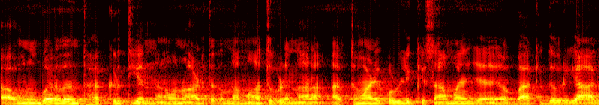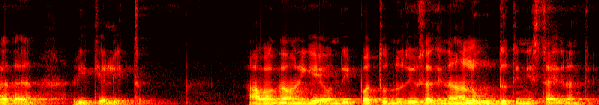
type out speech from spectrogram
ಅವನು ಬರೆದಂತಹ ಕೃತಿಯನ್ನು, ಅವನು ಆಡ್ತಕ್ಕಂಥ ಮಾತುಗಳನ್ನು ಅರ್ಥ ಮಾಡಿಕೊಳ್ಳಲಿಕ್ಕೆ ಸಾಮಾನ್ಯ ಬಾಕಿದ್ದವರಿಗೆ ಆಗದ ರೀತಿಯಲ್ಲಿ ಇತ್ತು. ಆವಾಗ ಅವನಿಗೆ ಒಂದು ಇಪ್ಪತ್ತೊಂದು ದಿವಸ ದಿನಾಲು ಉದ್ದು ತಿನ್ನಿಸ್ತಾ ಇದ್ರಂತೆ.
